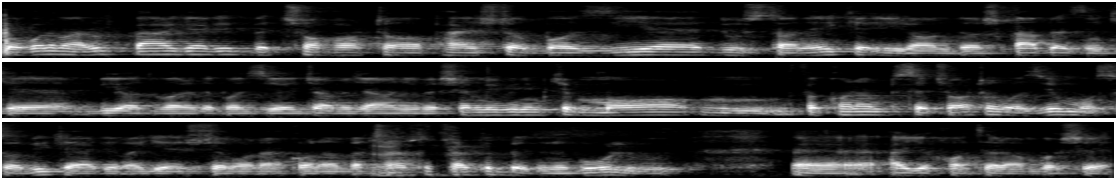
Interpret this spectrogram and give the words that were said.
به قول معروف برگردید به چهار تا پنج تا بازی دوستانه ای که ایران داشت قبل از اینکه بیاد وارد بازی جام جهانی بشه می‌بینیم که ما فکر کنم سه چهار تا بازی رو مساوی کردیم اگه اشتباه نکنم. و چند تا چند تا بدون گل بود. اگه خاطرم باشه.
